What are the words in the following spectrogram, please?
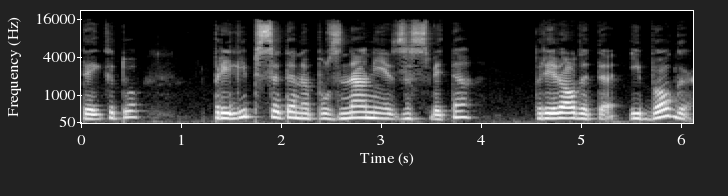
тъй като при липсата на познание за света, природата и Бога,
